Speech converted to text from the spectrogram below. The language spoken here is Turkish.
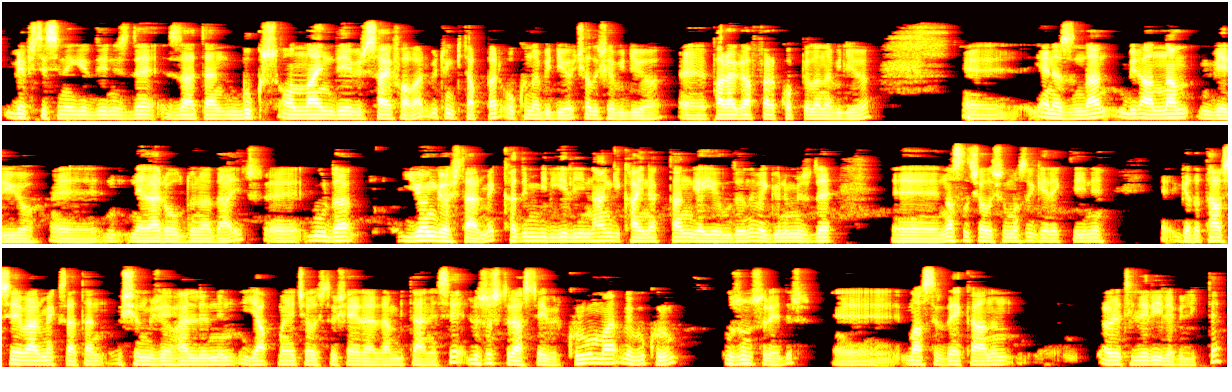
web sitesine girdiğinizde zaten Books Online diye bir sayfa var. Bütün kitaplar okunabiliyor, çalışabiliyor. E, paragraflar kopyalanabiliyor. E, en azından bir anlam veriyor e, neler olduğuna dair. E, burada yön göstermek, kadim bilgeliğin hangi kaynaktan yayıldığını ve günümüzde e, nasıl çalışılması gerektiğini ya da tavsiye vermek zaten ışın mücevherlerinin yapmaya çalıştığı şeylerden bir tanesi. Lusus Trust diye bir kurum var ve bu kurum uzun süredir e, Master DK'nın öğretileriyle birlikte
